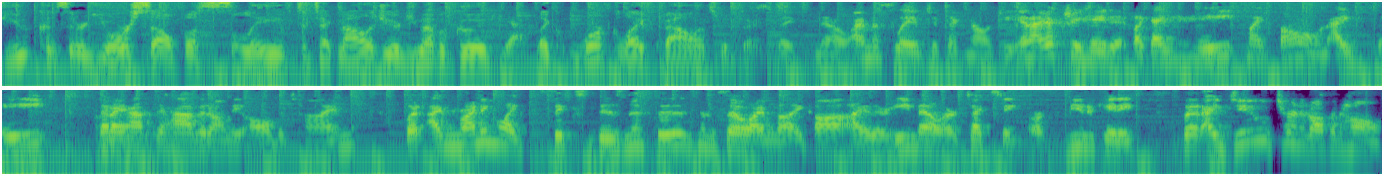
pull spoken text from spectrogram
Do you consider yourself a slave to technology, or do you have a good Yes. like work-life balance with things? Like, no, I'm a slave to technology. And I actually hate it. Like, I hate my phone. I hate that I have to have it on me all the time. But I'm running like six businesses. And so I'm like uh, either email or texting or communicating. But I do turn it off at home.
